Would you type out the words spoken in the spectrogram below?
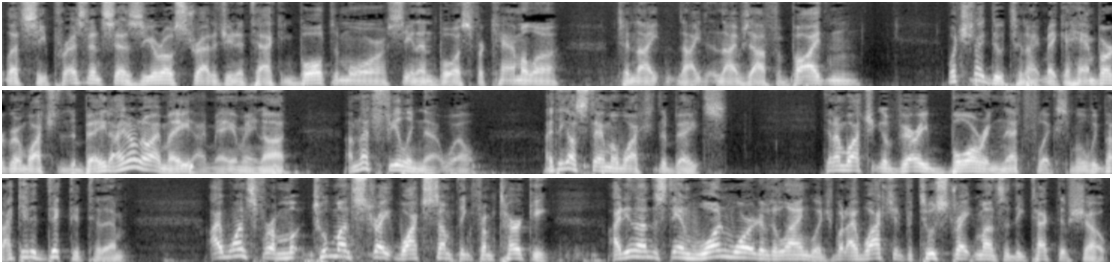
Let's see. President says zero strategy in attacking Baltimore. CNN boss for Kamala. Tonight, knives out for Biden. What should I do tonight? Make a hamburger and watch the debate? I don't know. I may. I may or may not. I'm not feeling that well. I think I'll stay home and watch the debates. Then I'm watching a very boring Netflix movie, but I get addicted to them. I once, for two months straight, watched something from Turkey. I didn't understand one word of the language, but I watched it for two straight months, a detective show.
